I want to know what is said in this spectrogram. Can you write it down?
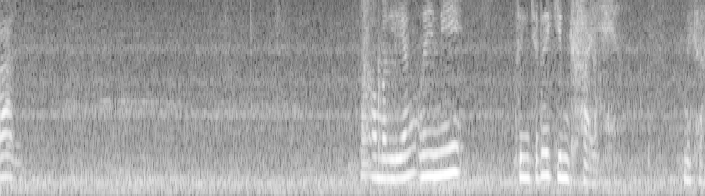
บ้าน ต้อง เอามาเลี้ยงในนี้ถึงจะได้กินไข่นี่ค่ะ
